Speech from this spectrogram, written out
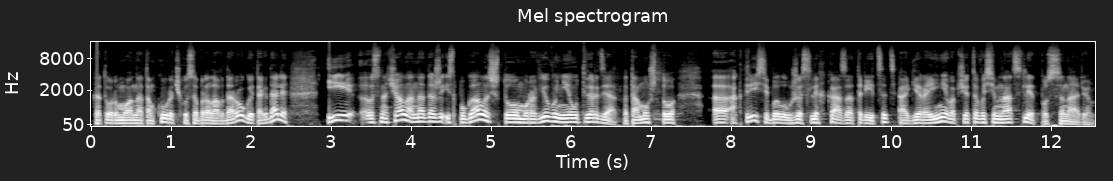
которому она там курочку собрала в дорогу и так далее. И сначала она даже испугалась, что Муравьеву не утвердят, потому что э, актрисе было уже слегка за 30, а героине вообще-то 18 лет по сценарию.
